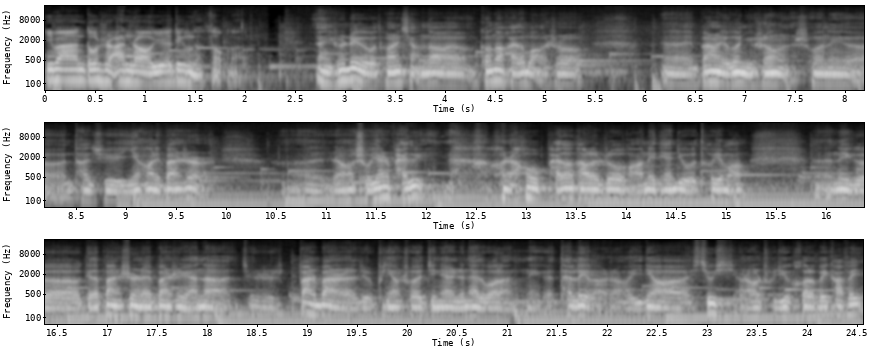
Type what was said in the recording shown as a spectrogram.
一般都是按照约定的走的。哎，你说这个，我突然想到，刚到海德堡的时候，嗯，班上有个女生说，那个她去银行里办事儿，嗯，然后首先是排队，然后排到她了之后，好像那天就特别忙。嗯，那个给他办事那办事员呢，就是办着办着就不行，说今天人太多了，那个太累了，然后一定要休息一下，然后出去喝了杯咖啡，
